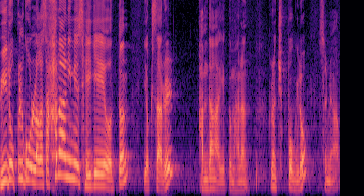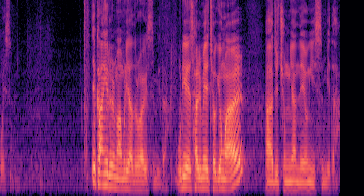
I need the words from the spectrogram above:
위로 끌고 올라가서 하나님의 세계의 어떤 역사를 감당하게끔 하는 그런 축복으로 설명하고 있습니다. 이제 강의를 마무리하도록 하겠습니다. 우리의 삶에 적용할 아주 중요한 내용이 있습니다.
